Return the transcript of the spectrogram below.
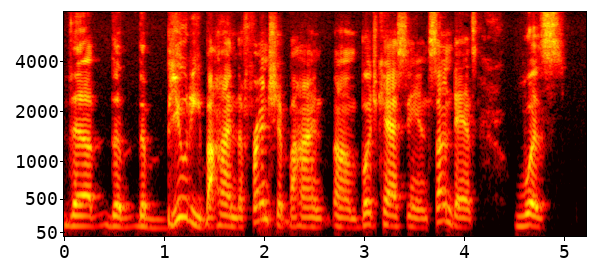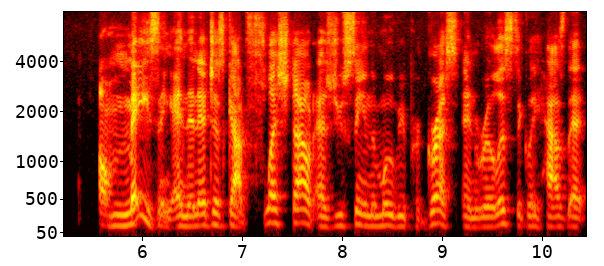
The the the beauty behind the friendship behind um, Butch Cassidy and Sundance was amazing and then it just got fleshed out as you seen the movie progress and realistically has that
